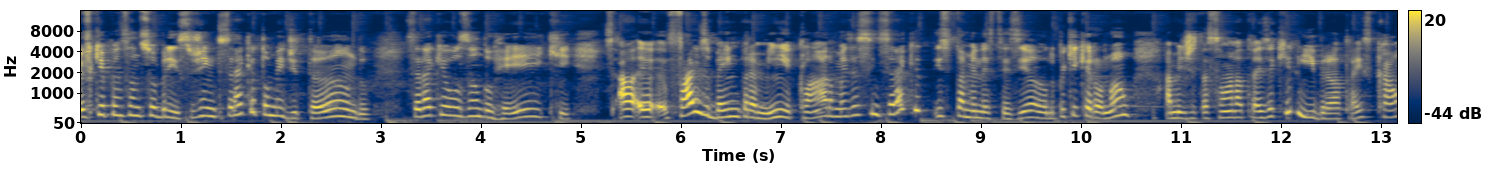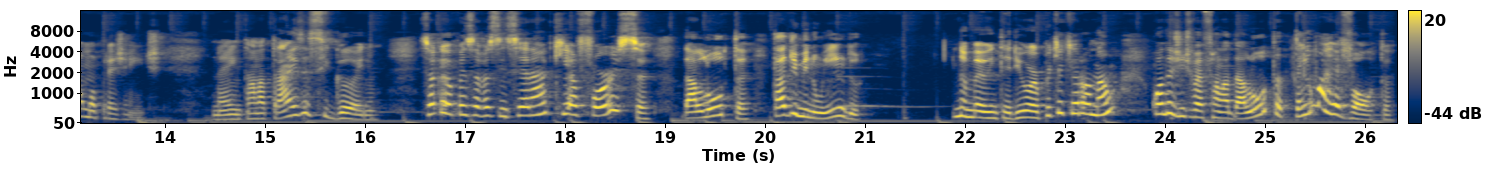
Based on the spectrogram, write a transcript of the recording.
Eu fiquei pensando sobre isso. Gente, será que eu tô meditando? Será que eu usando reiki ah, é, faz bem para mim, é claro, mas assim, será que isso tá me anestesiando? Porque quer ou não, a meditação ela traz equilíbrio, ela traz calma pra gente. Né? Então ela traz esse ganho. Só que eu pensava assim, será que a força da luta tá diminuindo? no meu interior, porque quer ou não, quando a gente vai falar da luta, tem uma revolta.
